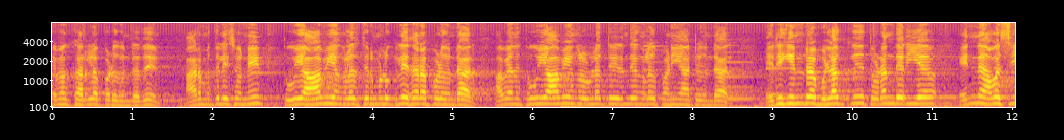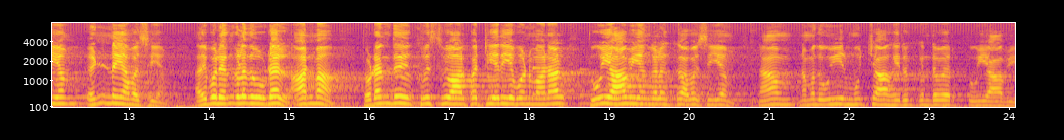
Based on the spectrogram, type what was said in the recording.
எமக்கு அருளப்படுகின்றது. ஆரம்பத்திலே சொன்னேன் தூய ஆவி எங்களது திருமுழுக்கிலே தரப்படுகின்றார். அவை அந்த தூய ஆவி எங்கள் உள்ளத்தில் இருந்து எங்களுக்கு பணியாற்றுகின்றார். எரிகின்ற விளக்கு தொடர்ந்தெறிய என்ன அவசியம்? எண்ணெய் அவசியம். அதேபோல் எங்களது உடல் ஆன்மா தொடர்ந்து கிறிஸ்துவால் பற்றி எறிய வேண்டுமானால் தூய ஆவி எங்களுக்கு அவசியம். நாம் நமது உயிர் மூச்சாக இருக்கின்றவர் தூய ஆவி.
